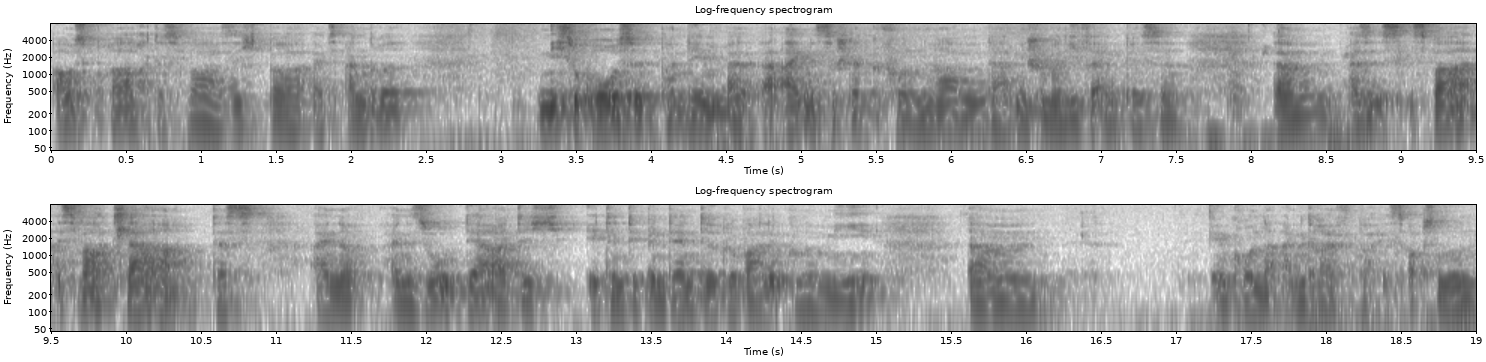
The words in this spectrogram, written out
ausbrach, das war sichtbar, als andere nicht so große Pandem äh, Ereignisse stattgefunden haben, da hatten wir schon mal Lieferengpässe. Ähm, also es, es, war, es war klar, dass eine, eine so derartig interdependente globale Ökonomie ähm, im Grunde angreifbar ist. Ob es nun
